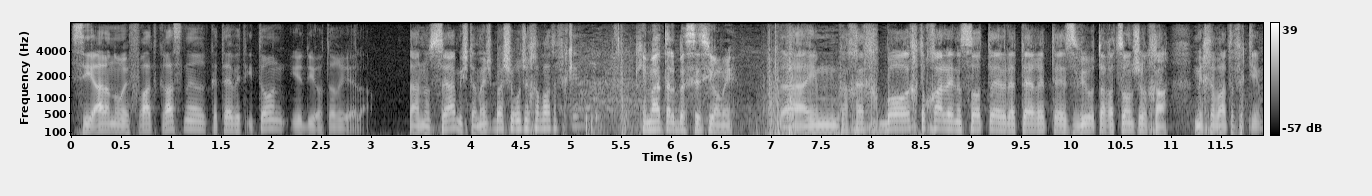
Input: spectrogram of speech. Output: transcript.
סייעה לנו אפרת קרסנר, כתבת עיתון ידיעות אריאלה. אתה נוסע, משתמש בשירות של חברת אפיקים? כמעט על בסיס יומי. אם ככה, איך, בוא, איך תוכל לנסות אה, לתאר את אה, שביעות הרצון שלך מחברת אפיקים?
